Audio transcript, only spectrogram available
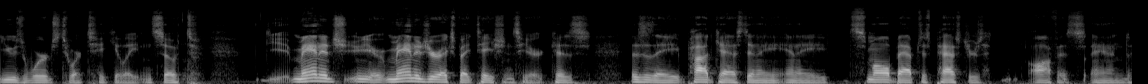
use words to articulate. And so, t- manage your manage your expectations here, because this is a podcast in a in a small Baptist pastor's office, and,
